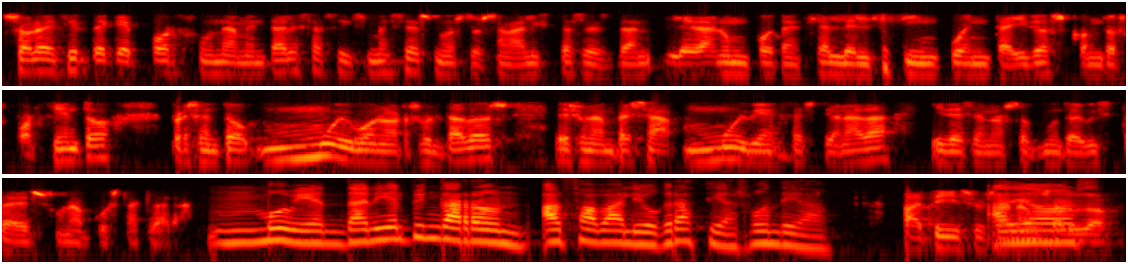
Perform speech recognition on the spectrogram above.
solo decirte que por fundamentales a seis meses nuestros analistas le dan un potencial del 52,2%, presentó muy buenos resultados, es una empresa muy bien gestionada y desde nuestro punto de vista es una apuesta clara. Muy bien. Daniel Pingarrón, Alfa Value, gracias, buen día. A ti, Susana, un saludo.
